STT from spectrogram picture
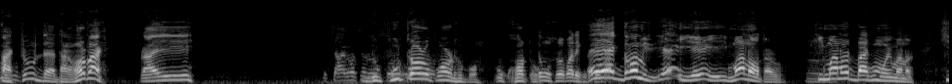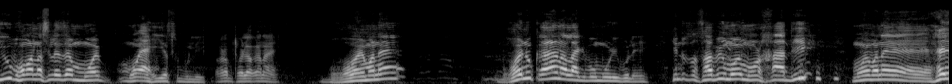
বাঘটো ডাঙৰ বাঘ। প্ৰায় দুফুটৰ ওপৰত হ'ব ওখটো। একদম এই ইমানত আৰু। সিমানত বাঘ মই ইমানত সিও ভবা নাছিলে যে মই মই আহি আছোঁ বুলি। অলপ ভয় লগা নাই? ভয় মানে ভয়নো কাৰ নালাগিব মৰিবলৈ। কিন্তু তথাপিও মই মৰসা দি মই মানে সেই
